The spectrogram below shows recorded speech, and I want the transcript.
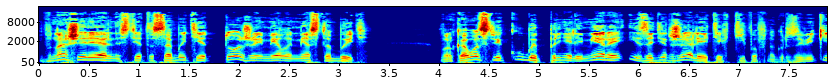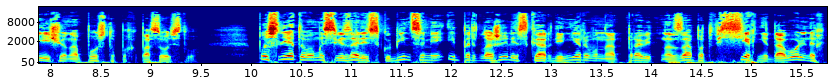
В нашей реальности это событие тоже имело место быть. В руководстве Кубы приняли меры и задержали этих типов на грузовике еще на поступах к посольству. После этого мы связались с кубинцами и предложили скоординированно отправить на Запад всех недовольных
